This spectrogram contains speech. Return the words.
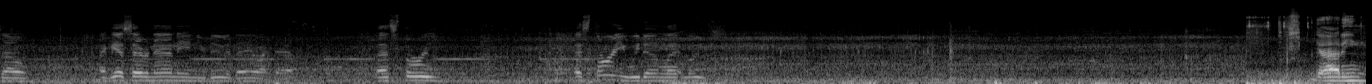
So I guess every now and then you do a day like that. That's three. That's three we done let loose. Got him.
